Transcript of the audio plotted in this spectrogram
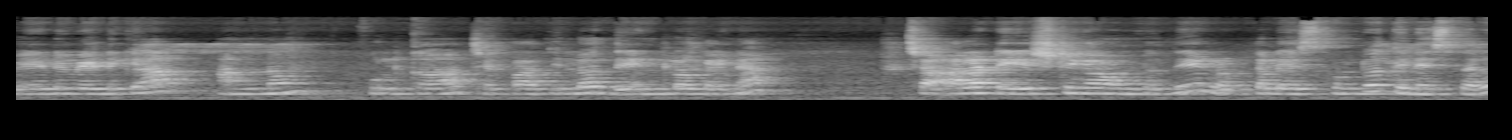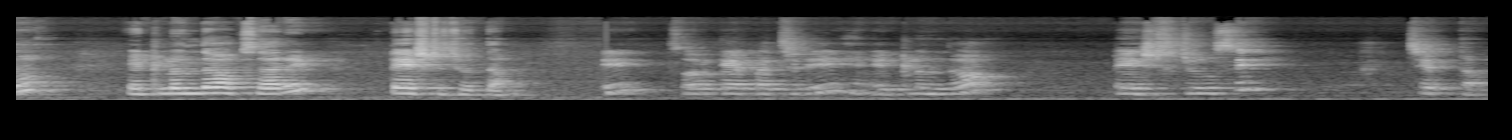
వేడి వేడిగా అన్నం పుల్కా చపాతీలో దేంట్లోకైనా చాలా టేస్టీగా ఉంటుంది. లొట్టలు వేసుకుంటూ తినేస్తారు. ఎట్లుందో ఒకసారి టేస్ట్ చూద్దాం. సొరకాయ పచ్చడి ఎట్లుందో టేస్ట్ చూసి చెప్తాం.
